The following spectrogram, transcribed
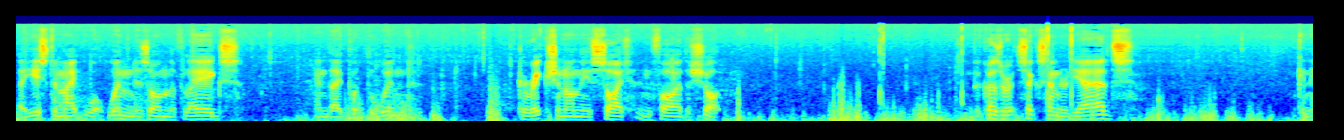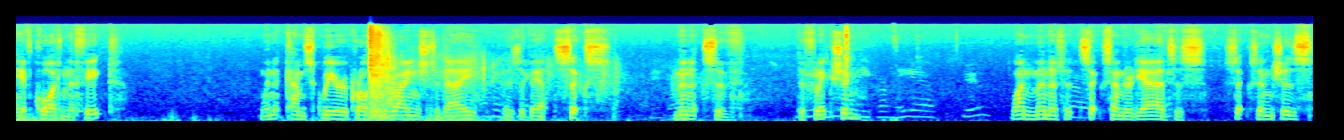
they estimate what wind is on the flags and they put the wind correction on their sight and fire the shot. And because we're at 600 yards, it can have quite an effect. When it comes square across the range today, there's about six minutes of deflection. One minute at 600 yards is six inches,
